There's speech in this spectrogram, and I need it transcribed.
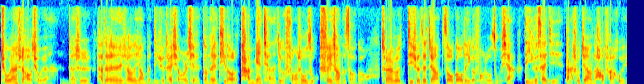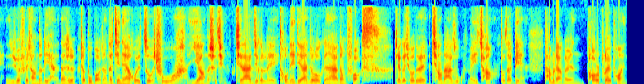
球员是好球员，但是他在 NHL 的样本的确太小，而且刚才也提到了，他面前的这个防守组非常的糟糕。虽然说的确在这样糟糕的一个防守组下，第一个赛季。打出这样的好发挥，的确非常的厉害。但是这不保证他今年会做出一样的事情。其他几个雷，Tony D'Angelo 跟 Adam Fox，这个球队强打组每场都在变。他们两个人 Power Play Point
